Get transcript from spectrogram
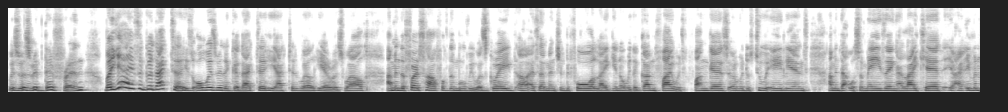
which was a bit different. But yeah, he's a good actor. He's always been a good actor. He acted well here as well. I mean, the first half of the movie was great, uh, as I mentioned before, like, you know, with the gunfight with Vungus or with those two aliens. I mean, that was amazing. I like it. I even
